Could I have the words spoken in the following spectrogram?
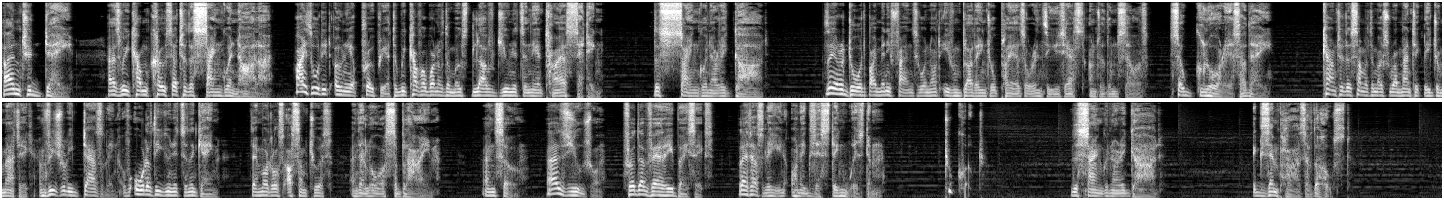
And today, as we come closer to the Sanguinala, I thought it only appropriate that we cover one of the most loved units in the entire setting, the Sanguinary Guard. They are adored by many fans who are not even Blood Angel players or enthusiasts unto themselves. So glorious are they. counted as some of the most romantically dramatic and visually dazzling of all of the units in the game. Their models are sumptuous and their lore sublime. And so, as usual, for the very basics, let us lean on existing wisdom. To quote The Sanguinary Guard Exemplars of the Host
